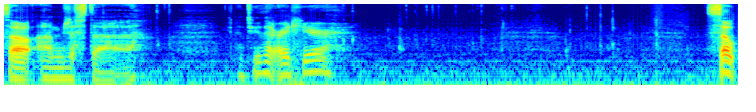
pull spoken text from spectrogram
So I'm just uh, going to do that right here. So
